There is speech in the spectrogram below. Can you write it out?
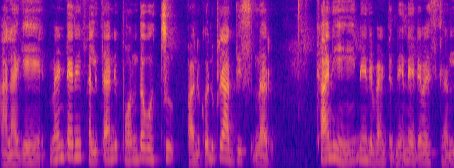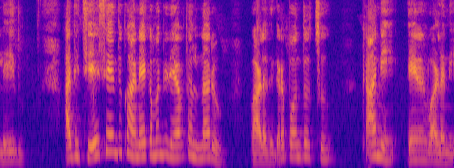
అలాగే వెంటనే ఫలితాన్ని పొందవచ్చు అనుకొని ప్రార్థిస్తున్నారు. కానీ నేను వెంటనే నెరవేర్చడం లేదు. అది చేసేందుకు అనేక మంది దేవతలు ఉన్నారు. వాళ్ళ దగ్గర పొందవచ్చు కానీ నేను వాళ్ళని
